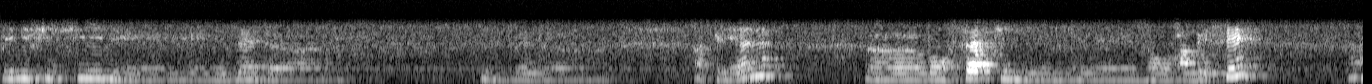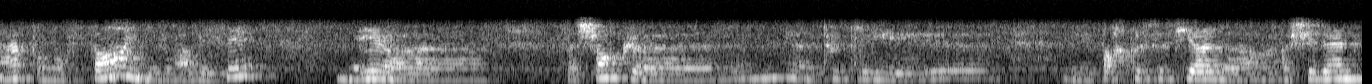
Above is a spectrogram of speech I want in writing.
bénéficient des, des aides, euh, des aides euh, APL, euh, bon, certes, ils les ont rabaissés, hein, pendant ce temps, ils les ont rabaissés, mais euh, sachant que euh, toutes les, les parcs sociaux euh, HLM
